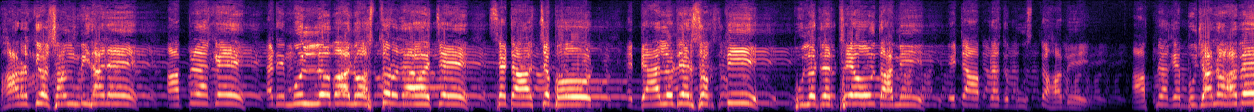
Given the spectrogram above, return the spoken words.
ভারতীয় সংবিধানে আপনাকে একটি মূল্যবান অস্ত্র দেওয়া হয়েছে, সেটা হচ্ছে ভোট। ব্যালটের শক্তি বুলেটের চেয়েও দামি, এটা আপনাকে বুঝতে হবে। আপনাকে বুঝানো হবে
